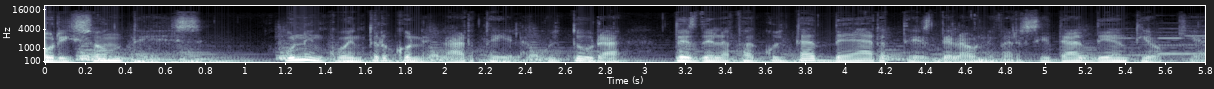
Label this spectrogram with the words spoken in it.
Horizontes, un encuentro con el arte y la cultura desde la Facultad de Artes de la Universidad de Antioquia.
